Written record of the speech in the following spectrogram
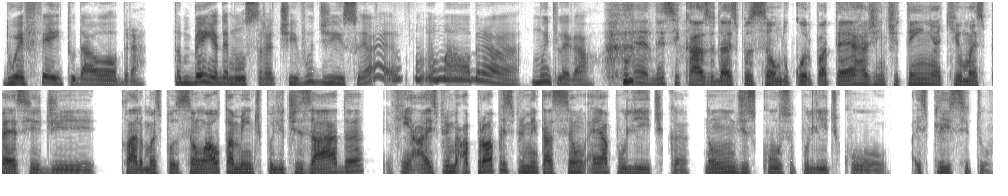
do efeito da obra. Também é demonstrativo disso. É, é uma obra muito legal. É, nesse caso da exposição do corpo à terra, a gente tem aqui uma espécie de claro, uma exposição altamente politizada. Enfim, a, a, própria experimentação é a política, não um discurso político explícito.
